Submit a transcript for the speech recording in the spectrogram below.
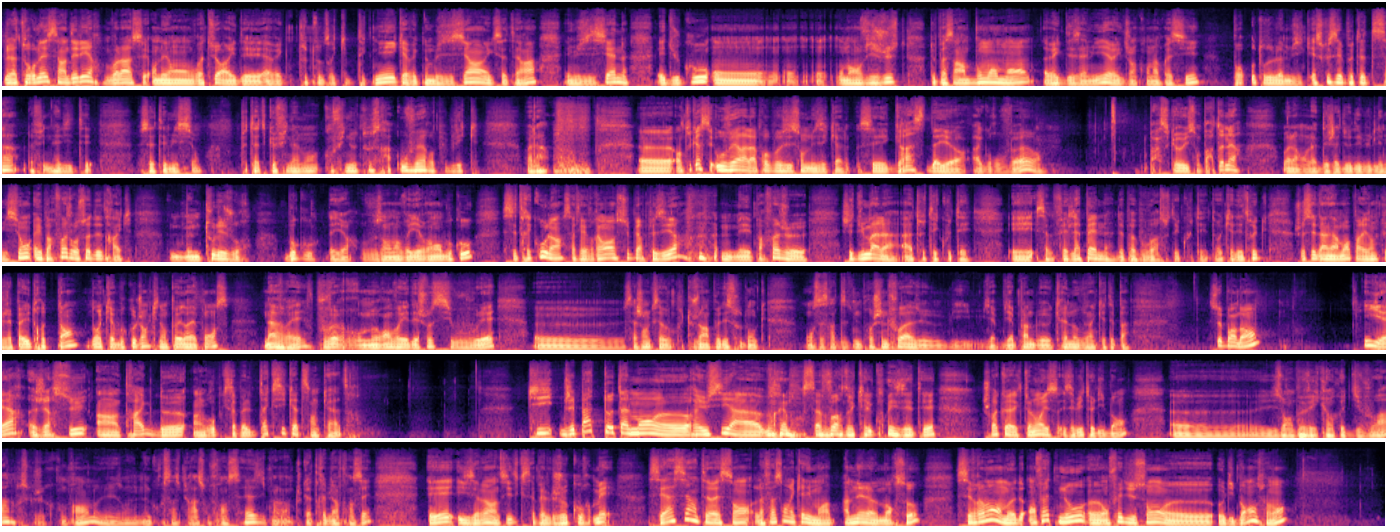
la tournée, c'est un délire. Voilà, on est en voiture avec toute notre équipe technique, avec nos musiciens, etc. et musiciennes. Et du coup, on, a envie juste de passer un bon moment avec des amis, avec des gens qu'on apprécie. Autour de la musique. Est-ce que c'est peut-être ça la finalité de cette émission? Peut-être que finalement, Confine-nous tout sera ouvert au public. Voilà. Euh, en tout cas, c'est ouvert à la proposition musicale. C'est grâce d'ailleurs à Groover, parce qu'ils sont partenaires. Voilà, on l'a déjà dit au début de l'émission. Et parfois, je reçois des tracks, même tous les jours. Beaucoup, d'ailleurs. Vous en envoyez vraiment beaucoup. C'est très cool, hein. Ça fait vraiment super plaisir. Mais parfois, je j'ai du mal à, tout écouter. Et ça me fait de la peine de pas pouvoir tout écouter. Donc, il y a des trucs. Je sais dernièrement, par exemple, que j'ai pas eu trop de temps. Donc, il y a beaucoup de gens qui n'ont pas eu de réponse. Navré. Vous pouvez me renvoyer des choses si vous voulez, euh, sachant que ça vous coûte toujours un peu des sous. Donc, bon, ça sera peut-être une prochaine fois. Il y il y a plein de créneaux, vous inquiétez pas. Cependant, Hier, j'ai reçu un track de un groupe qui s'appelle Taxi 404 qui j'ai pas totalement euh, réussi à vraiment savoir de quel coin ils étaient. Je crois qu'actuellement ils, ils habitent au Liban. Euh, ils ont un peu vécu en Côte d'Ivoire, parce que je peux comprendre. Ils ont une grosse inspiration française. Ils parlent en tout cas très bien français. Et ils avaient un titre qui s'appelle Je cours. Mais c'est assez intéressant la façon dans laquelle ils m'ont amené le morceau. C'est vraiment en mode. En fait, nous, euh, on fait du son euh, au Liban en ce moment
